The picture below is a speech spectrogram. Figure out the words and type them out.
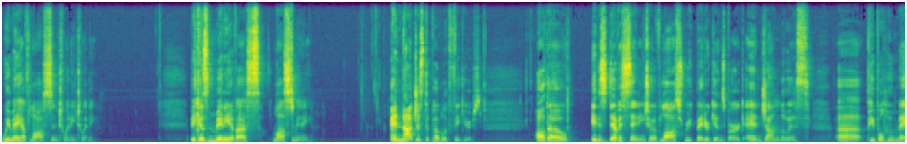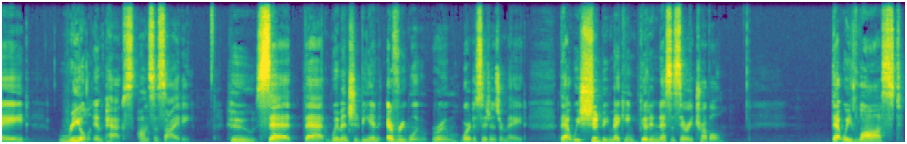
we may have lost in 2020 because many of us lost many. and not just the public figures. Although it is devastating to have lost Ruth Bader Ginsburg and John Lewis, uh, people who made real impacts on society, who said that women should be in every room where decisions are made, that we should be making good and necessary trouble, that we lost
